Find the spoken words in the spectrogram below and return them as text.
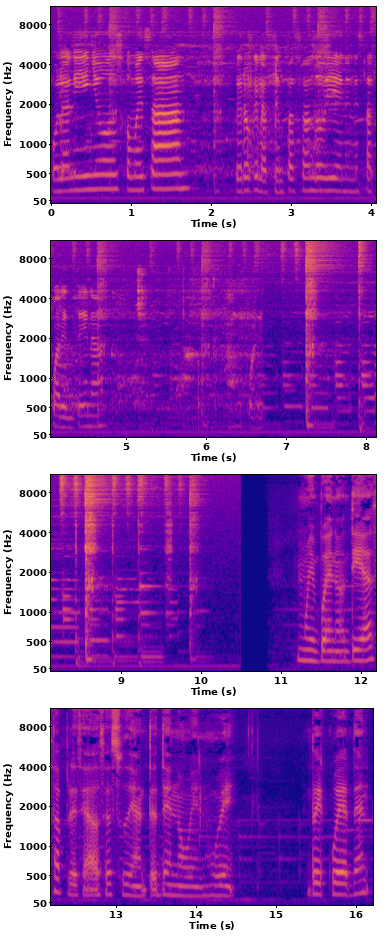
Hola niños, ¿cómo están? Espero que la estén pasando bien en esta cuarentena. Muy buenos días, apreciados estudiantes de noveno B. Recuerden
